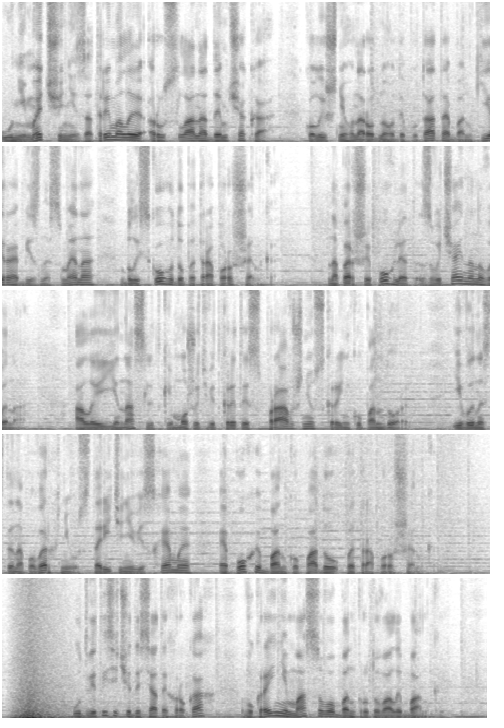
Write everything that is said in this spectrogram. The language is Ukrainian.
У Німеччині затримали Руслана Демчака, колишнього народного депутата, банкіра, бізнесмена, близького до Петра Порошенка. На перший погляд, звичайна новина, але її наслідки можуть відкрити справжню скриньку Пандори і винести на поверхню старі тіньові схеми епохи банкопаду Петра Порошенка. У 2010-х роках в Україні масово банкрутували банки.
